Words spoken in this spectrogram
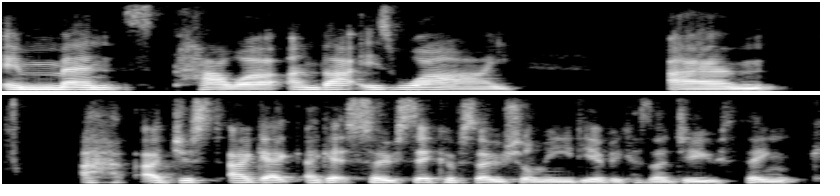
immense power and that is why um, I just I get I get so sick of social media because I do think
